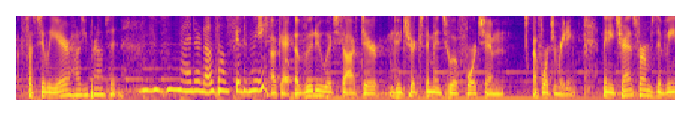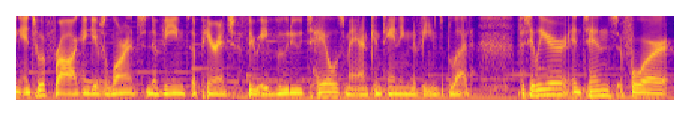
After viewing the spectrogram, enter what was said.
Facilier, how do you pronounce it? I don't know. Sounds good to me. Okay, a voodoo witch doctor who tricks them into a fortune a fortune reading. Then he transforms Naveen into a frog and gives Lawrence Naveen's appearance through a voodoo talisman containing Naveen's blood. Facilier intends for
